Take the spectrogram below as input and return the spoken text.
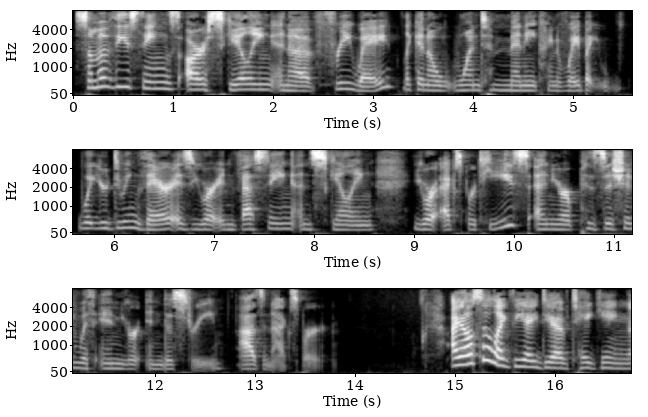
Some of these things are scaling in a free way, like in a one to many kind of way. But what you're doing there is you are investing and scaling your expertise and your position within your industry as an expert. I also like the idea of taking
